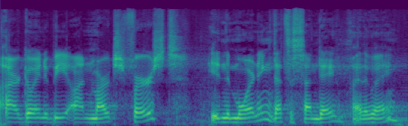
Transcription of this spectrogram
are going to be on March 1st in the morning. That's a Sunday, by the way.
